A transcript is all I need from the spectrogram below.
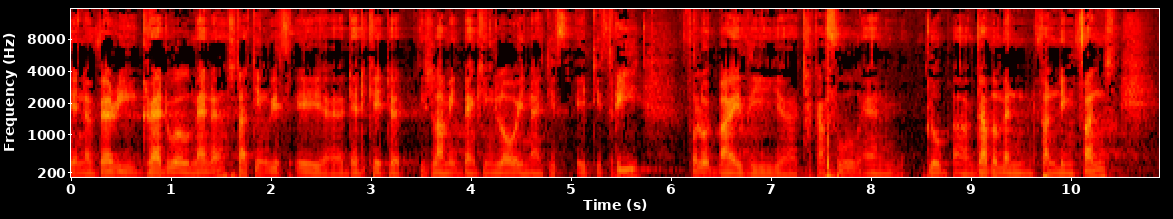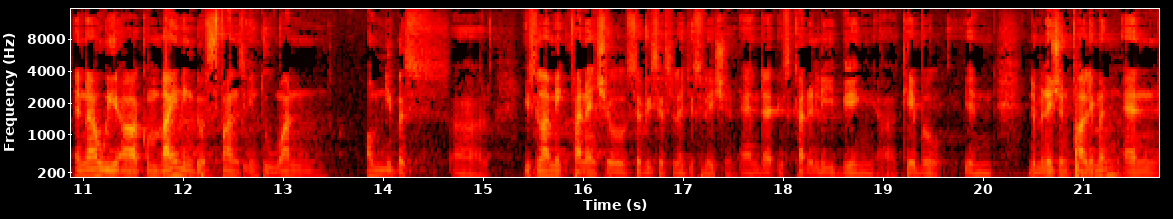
in a very gradual manner, starting with a uh, dedicated Islamic banking law in 1983, followed by the uh, Takaful and uh, government funding funds. And now we are combining those funds into one omnibus uh, Islamic financial services legislation, and that is currently being uh, tabled in the Malaysian Parliament. And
